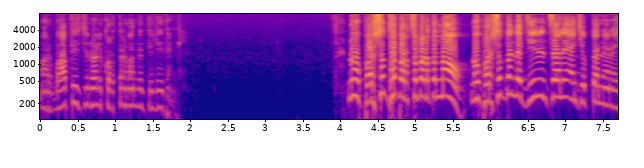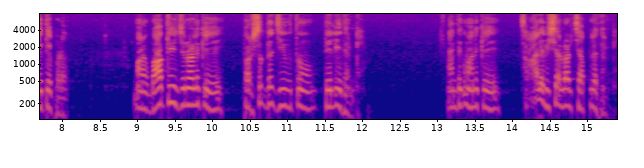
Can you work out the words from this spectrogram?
మనకు బాప్తించిన వాళ్ళు క్రొత్త నిబంధన తెలియదండి. నువ్వు పరిశుద్ధపరచబడుతున్నావు. నువ్వు పరిశుద్ధంగా జీవించాలి అని చెప్తాను నేనైతే ఇప్పుడు. మనకు బాప్తించిన వాళ్ళకి పరిశుద్ధ జీవితం తెలియదండి. అందుకు మనకి చాలా విషయాలు వాళ్ళు చెప్పలేదండి.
